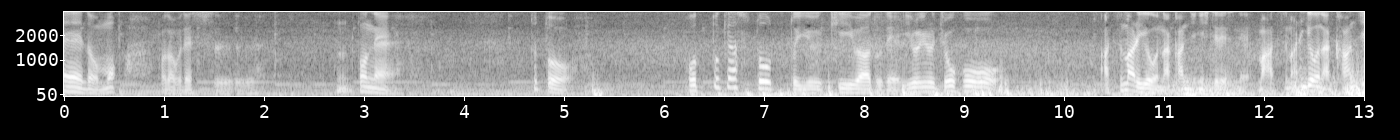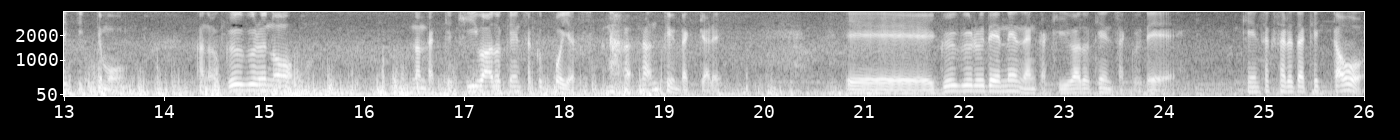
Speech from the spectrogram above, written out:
えー、どうも、小田です。うんとね、ちょっと、ポッドキャストというキーワードでいろいろ情報を集まるような感じにしてですね、まあ、集まるような感じって言っても、あの、Google の、なんだっけ、キーワード検索っぽいやつ。ななんて言うんだっけ、あれ。えー、Google でね、なんかキーワード検索で、検索された結果を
